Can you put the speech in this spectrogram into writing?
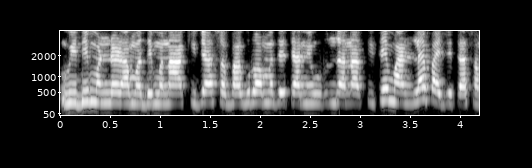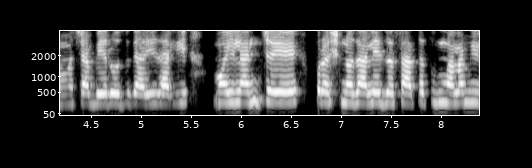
विधिमंडळामध्ये म्हणा की ज्या सभागृहामध्ये त्या निवडून जाणार तिथे मांडल्या पाहिजे त्या समस्या. बेरोजगारी झाली महिलांचे प्रश्न झाले. जसं आता तुम्हाला मी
